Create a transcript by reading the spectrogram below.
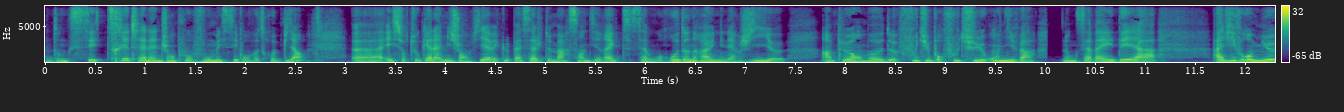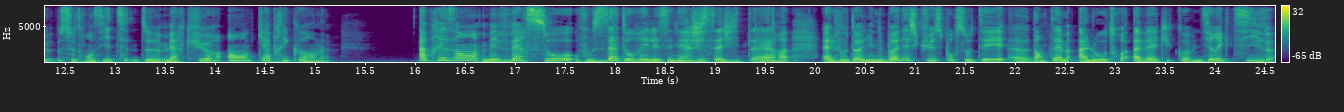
Donc c'est très challengeant pour vous, mais c'est pour votre bien. Euh, et surtout qu'à la mi-janvier, avec le passage de Mars en direct, ça vous redonnera une énergie euh, un peu en mode foutu pour foutu, on y va. Donc ça va aider à, vivre au mieux ce transit de Mercure en Capricorne. À présent, mes versos, vous adorez les énergies sagittaires. Elles vous donnent une bonne excuse pour sauter euh, d'un thème à l'autre avec comme directive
